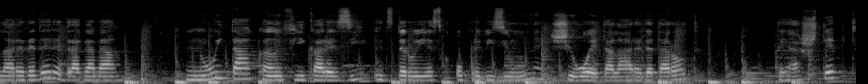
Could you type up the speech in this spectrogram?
La revedere, draga mea! Nu uita că în fiecare zi îți dăruiesc o previziune și o etalare de tarot. Te aștept!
